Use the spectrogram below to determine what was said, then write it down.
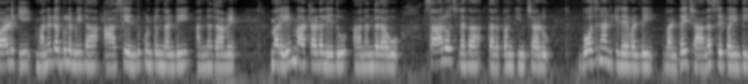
వాడికి మన డబ్బుల మీద ఆశ ఎందుకుంటుందండి అన్నదామే. మరేం మాట్లాడలేదు ఆనందరావు. సాలోచనగా తల పంకించాడు భోజనానికి లేవండి వంటై చాలాసేపు అయింది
